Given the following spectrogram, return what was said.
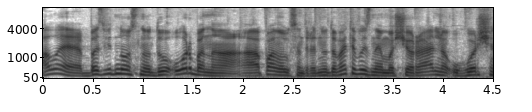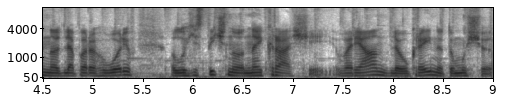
Але безвідносно до Орбана, пане Олександре, ну давайте визнаємо, що реально Угорщина для переговорів логістично найкращий варіант для України, тому що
